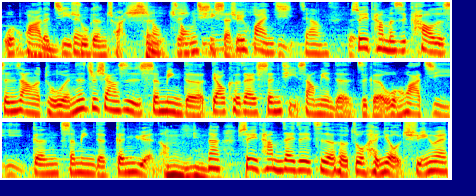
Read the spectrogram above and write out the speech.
文化的技术跟传承，嗯、重新去唤起这样子，所以他们是靠着身上的图文，那就像是生命的雕刻在身体上面的这个文化记忆跟生命的根源哦。那所以他们在这一次的合作很有趣，因为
